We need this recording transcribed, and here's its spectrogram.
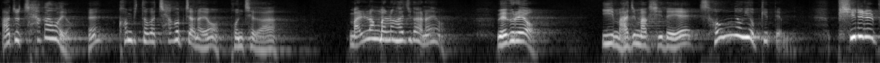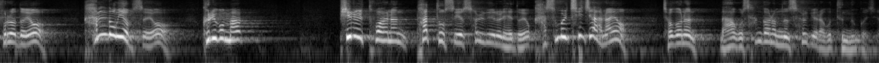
아주 차가워요. 예? 컴퓨터가 차갑잖아요. 본체가. 말랑말랑하지가 않아요. 왜 그래요? 이 마지막 시대에 성령이 없기 때문에 피를 불어도요 감동이 없어요. 그리고 막 피를 토하는 파토스의 설교를 해도요 가슴을 치지 않아요. 저거는 나하고 상관없는 설교라고 듣는 거죠.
